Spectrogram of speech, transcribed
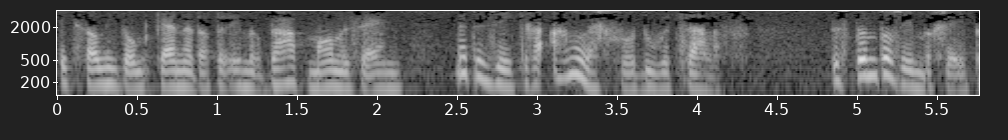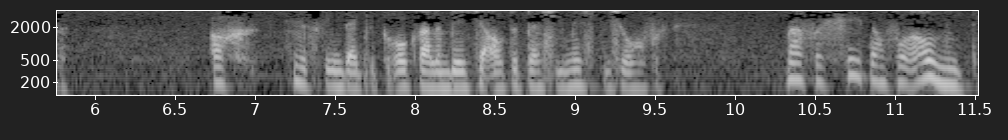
Ik zal niet ontkennen dat er inderdaad mannen zijn met een zekere aanleg voor doe het zelf. De stunters inbegrepen. Ach, misschien denk ik er ook wel een beetje al te pessimistisch over. Maar vergeet dan vooral niet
